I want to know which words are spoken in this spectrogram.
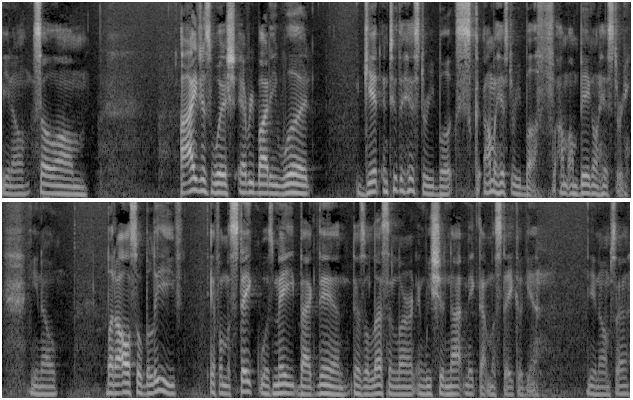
you know. So um, I just wish everybody would get into the history books. I'm a history buff. I'm, I'm big on history, you know. But I also believe if a mistake was made back then, there's a lesson learned, and we should not make that mistake again. You know what I'm saying?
